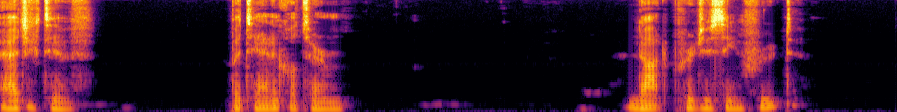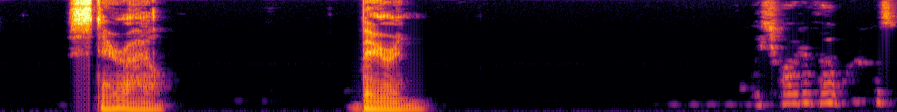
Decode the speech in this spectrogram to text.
Adjective. Botanical term. Not producing fruit. Sterile. Barren. Which part of that word was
